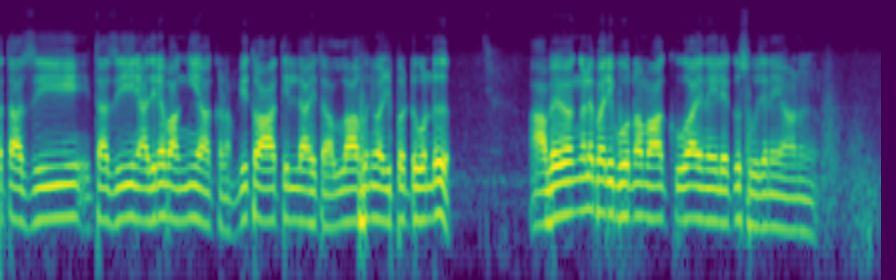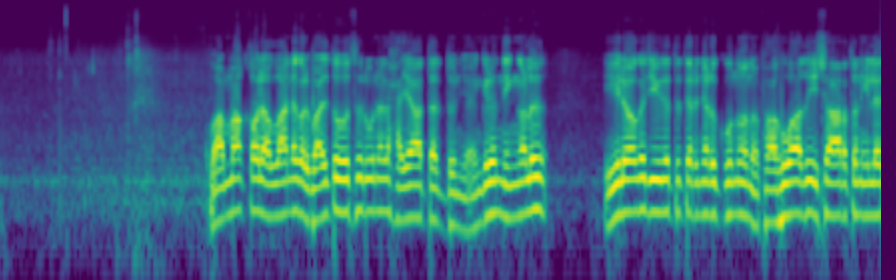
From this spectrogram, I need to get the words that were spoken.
തസീ തസീൻ അതിനെ ഭംഗിയാക്കണം. വി താത്തില്ലാഹിത്ത അള്ളാഹുവിന് വഴിപ്പെട്ടുകൊണ്ട് അവയവങ്ങളെ പരിപൂർണമാക്കുക എന്നതിലേക്ക് സൂചനയാണ്. വമ്മാക്കൗൽ അള്ളാഹിന്റെ കൗൽ ബൽ തോസിറൂനൽ ഹയാത്തൽ ദുനിയ എങ്കിലും നിങ്ങൾ ഈ ലോക ജീവിതത്തെ തിരഞ്ഞെടുക്കുന്നു എന്ന് ഫഹു അത് ഇഷാറത്തുൻ ഇല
